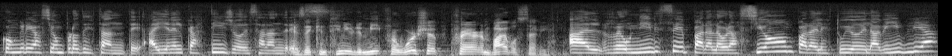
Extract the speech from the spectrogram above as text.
congregación protestante, ahí en el castillo de San Andrés. as they continued to meet for worship, prayer, and Bible study. Al reunirse para la oración, para el estudio de la Biblia,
